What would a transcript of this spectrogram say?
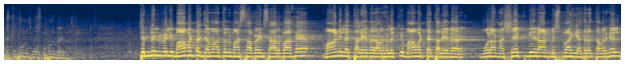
அடுத்து மூணு பேருக்கு மூணு பேருக்கு. திருநெல்வேலி மாவட்ட ஜமாத்துல் மாசாபின் சார்பாக மாநில தலைவர் அவர்களுக்கு மாவட்ட தலைவர் மூலானா ஷேக் மீரான் மிஸ்பாஹி ஹசரத் அவர்கள்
